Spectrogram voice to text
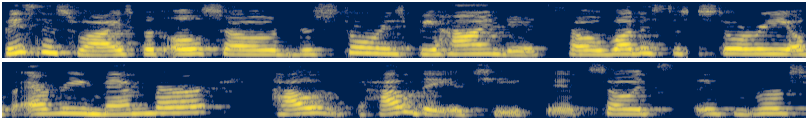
business wise, but also the stories behind it. So what is the story of every member? How how they achieved it. So it's it works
